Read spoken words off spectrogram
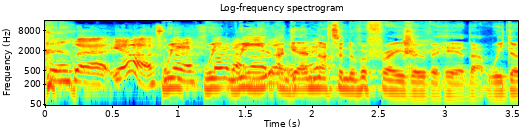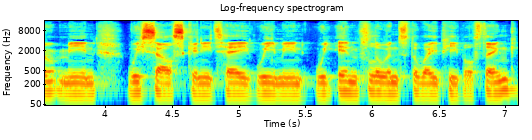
Called, uh, yeah, we, we, we that again. That's another phrase over here that we don't mean we sell skinny tea. We mean we influence the way people think,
